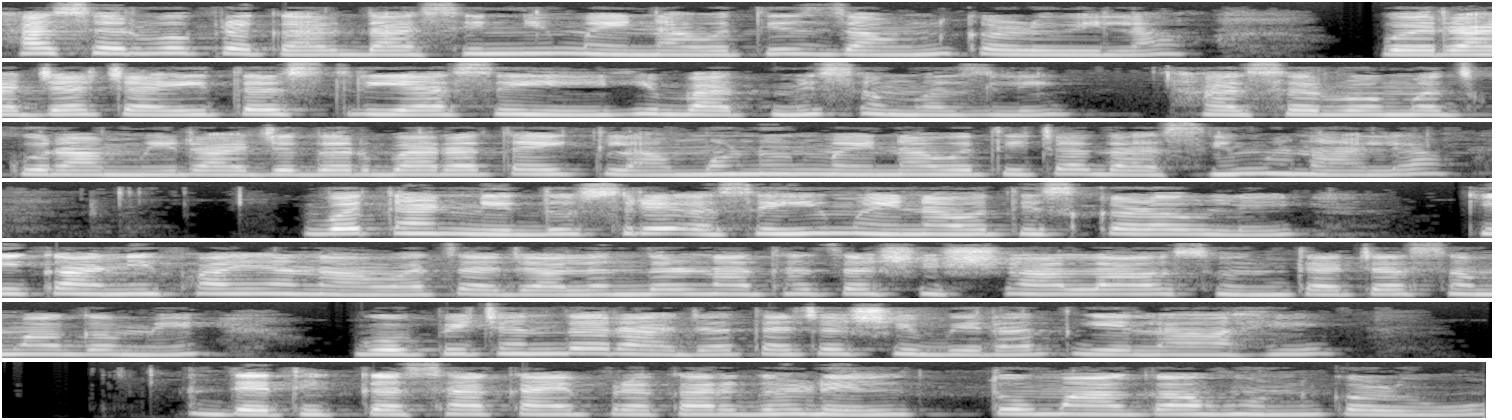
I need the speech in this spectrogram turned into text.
हा सर्व प्रकार दासींनी मैनावतीस जाऊन कळविला व राजाच्या इतर स्त्रियासही ही बातमी समजली. हा सर्व मजकूर आम्ही राजदरबारात ऐकला म्हणून मैनावतीच्या दासी म्हणाल्या. व त्यांनी दुसरे असेही मैनावतीस कळवले की कानिफा या नावाचा जालंधरनाथाचा शिष्य आला असून त्याच्या समागमे गोपीचंद राजा त्याच्या शिबिरात गेला आहे. तेथे कसा काय प्रकार घडेल तो मागाहून कळवू.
